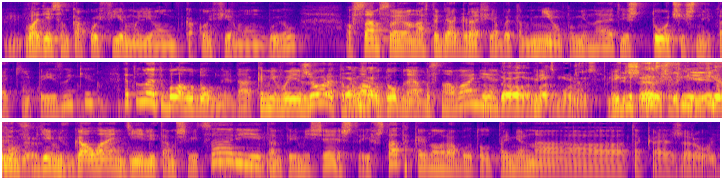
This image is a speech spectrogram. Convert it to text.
Владельцем какой фирмы или он, какой фирмы он был – сам в своей автобиографии об этом не упоминает, лишь точечные такие признаки. Это, ну, это была удобная, да, камевояжер, это Понятно. было удобное обоснование. Он давал им возможность путешествовать, ездить, фирму да. где-нибудь в Голландии или там Швейцарии, mm-hmm. там перемещаешься. И в Штатах, когда он работал, примерно а, такая же роль.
